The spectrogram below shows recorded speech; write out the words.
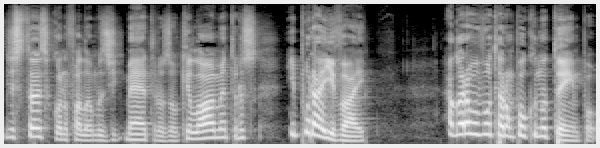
distância quando falamos de metros ou quilômetros, e por aí vai. Agora vou voltar um pouco no tempo.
